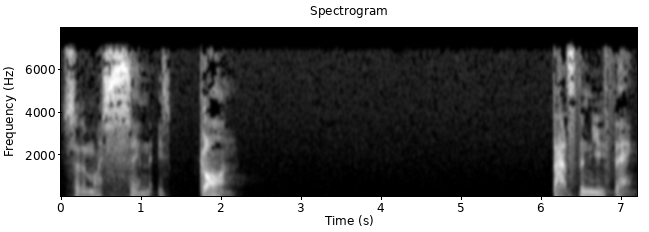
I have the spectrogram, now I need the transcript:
So that my sin is gone. That's the new thing.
